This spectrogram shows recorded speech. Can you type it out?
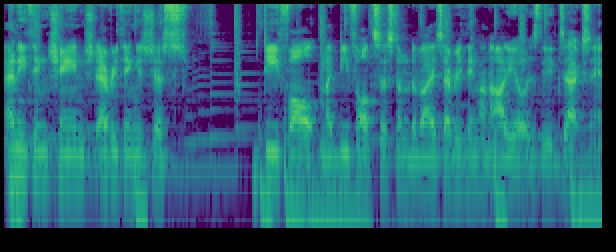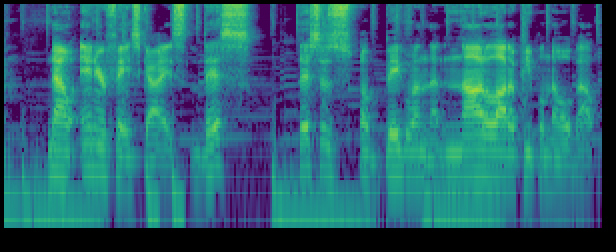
anything changed. Everything is just default. My default system device, everything on audio is the exact same. Now, interface guys, this this is a big one that not a lot of people know about.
